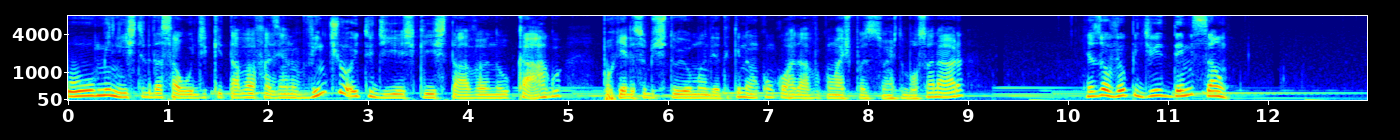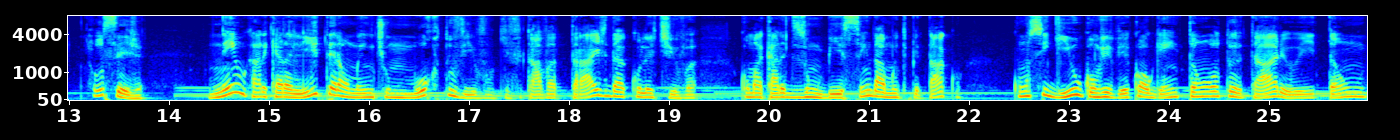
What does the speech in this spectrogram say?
o ministro da Saúde, que estava fazendo 28 dias que estava no cargo, porque ele substituiu o Mandetta que não concordava com as posições do Bolsonaro, resolveu pedir demissão. Ou seja, nem o cara que era literalmente um morto-vivo, que ficava atrás da coletiva com uma cara de zumbi sem dar muito pitaco, conseguiu conviver com alguém tão autoritário e tão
